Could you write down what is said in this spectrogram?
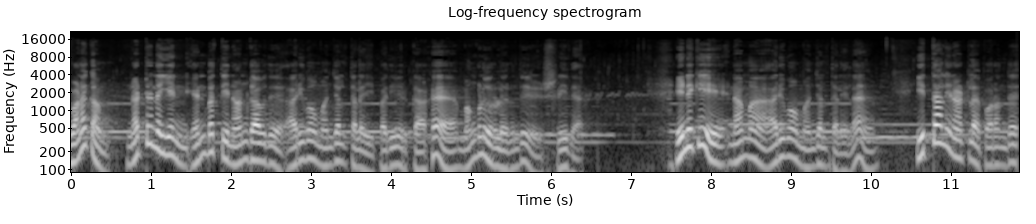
வணக்கம். நற்றினையின் எண்பத்தி நான்காவது அறிவோம் மஞ்சள் தலை பதிவிற்காக மங்களூரிலிருந்து ஸ்ரீதர். இன்னைக்கு நம்ம அறிவோம் மஞ்சள் தலையில் இத்தாலி நாட்டில் பிறந்து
